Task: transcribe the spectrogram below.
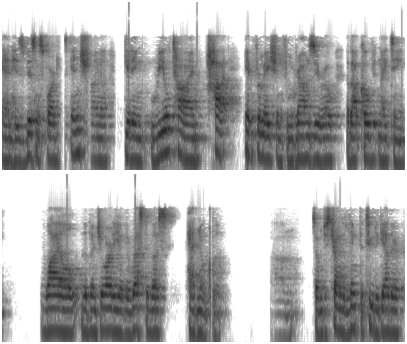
and his business partners in China getting real time, hot information from ground zero about COVID 19, while the majority of the rest of us had no clue. Um, so I'm just trying to link the two together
